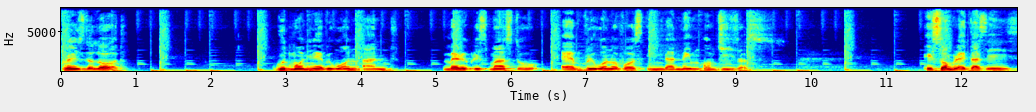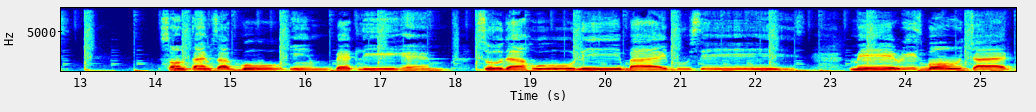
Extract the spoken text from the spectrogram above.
Praise the Lord. Good morning, everyone, and Merry Christmas to every one of us in the name of Jesus. A songwriter says, Sometimes I go in Bethlehem, so the Holy Bible says, Mary's born child,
